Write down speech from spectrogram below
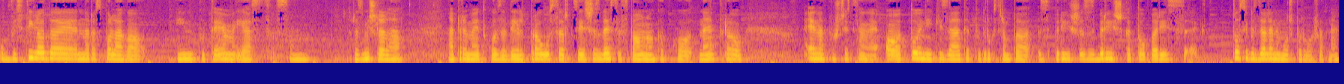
obvestilo, da je na razpolago. In potem jaz sem razmišljala, najprej me je tako zadel, prav v srce, še zdaj se spomnim, kako ne prav. Ena puščica je, o, to je neki zate, po drugi strani pa zbriš, zbriš, ka to pa res, to si pa zdaj ne moreš prvošati. Ne?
